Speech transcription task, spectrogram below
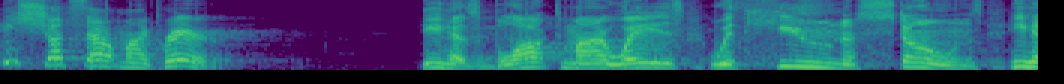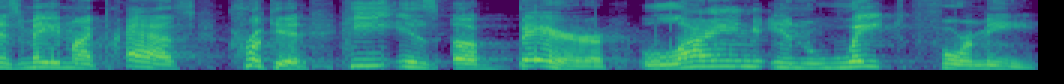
he shuts out my prayer. He has blocked my ways with hewn stones. He has made my paths crooked. He is a bear lying in wait for me,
